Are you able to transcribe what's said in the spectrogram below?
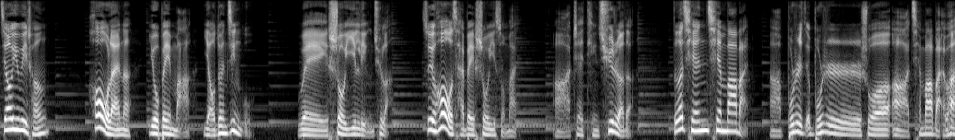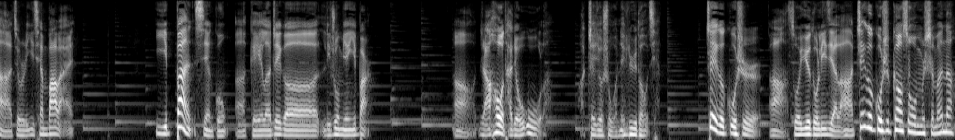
交易未成，后来呢又被马咬断胫骨，为兽医领去了，最后才被兽医所卖。啊，这挺曲折的，得钱千八百啊，不是不是说啊千八百万啊，就是一千八百，以半献公啊，给了这个李柱明一半啊，然后他就悟了啊。这就是我那绿豆钱，这个故事啊，做阅读理解了啊。这个故事告诉我们什么呢？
